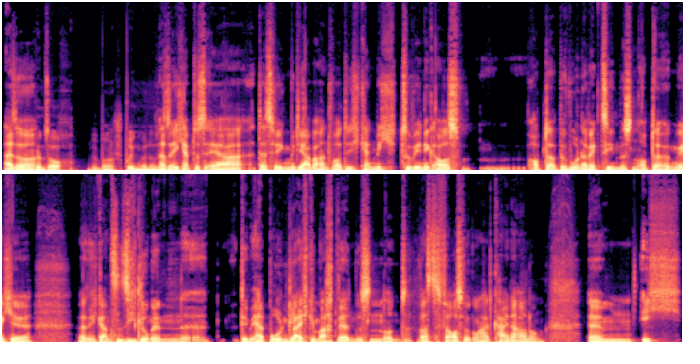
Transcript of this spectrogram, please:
Also, wir können es auch überspringen, wenn du sagst. Also ich habe das eher deswegen mit Ja beantwortet. Ich kenne mich zu wenig aus, ob da Bewohner wegziehen müssen, ob da irgendwelche, weiß nicht, ganzen Siedlungen äh, dem Erdboden gleich gemacht werden müssen und was das für Auswirkungen hat, keine Ahnung. Ähm, ich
